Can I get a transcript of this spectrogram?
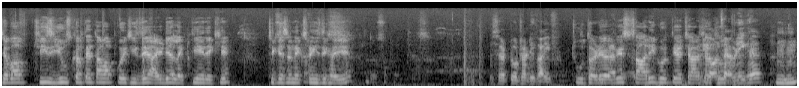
जब आप चीज़ यूज़ करते हैं तब आपको ये चीज़ें आइडिया लगती हैं देखिए। ठीक है सर नेक्स्ट रेंज दिखाइए। Sir two thirty five two thirty ये सारी कुर्तियाँ चार चार फैब्रिक है। हम्म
